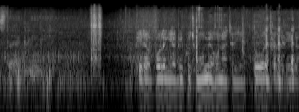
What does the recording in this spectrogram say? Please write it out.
मस्त है ग्रीनरी फिर आप बोलेंगे अभी कुछ मुँह में होना चाहिए तो अच्छा लगेगा।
